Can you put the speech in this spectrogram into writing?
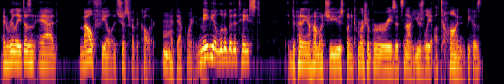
and really it doesn't add mouthfeel. It's just for the color at that point. Maybe a little bit of taste depending on how much you use but in commercial breweries it's not usually a ton because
